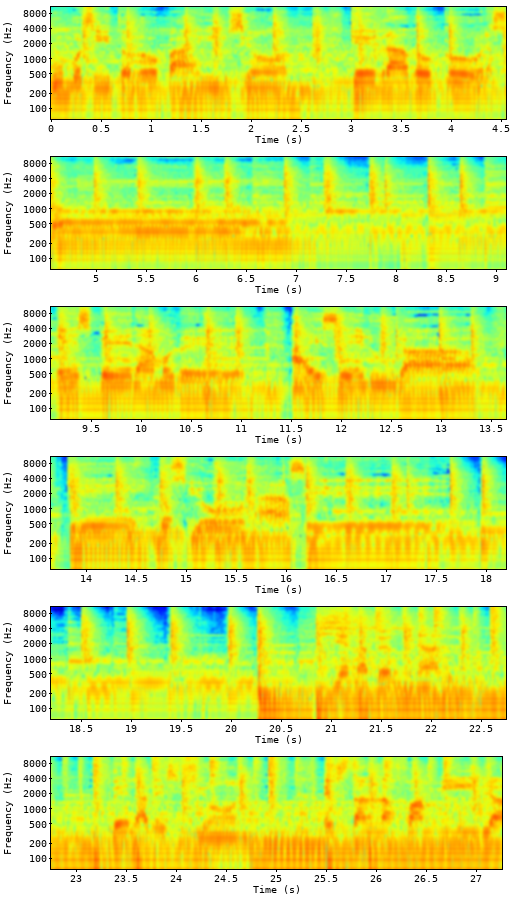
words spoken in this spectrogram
Un bolsito, ropa, ilusión, quebrado corazón. Esperan volver a ese lugar que los vio nacer. Y en la terminal de la decisión está la familia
